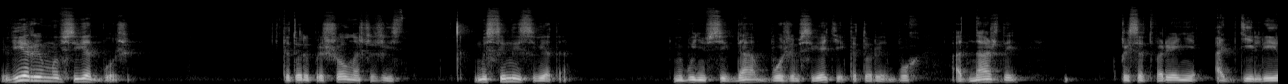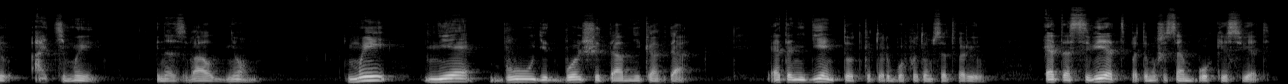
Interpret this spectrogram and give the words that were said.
веруем мы в свет Божий, который пришел в нашу жизнь. Мы сыны света. Мы будем всегда в Божьем свете, который Бог однажды при сотворении отделил от тьмы и назвал днем. Мы не будет больше там никогда. Это не день тот, который Бог потом сотворил. Это свет, потому что сам Бог есть свет –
